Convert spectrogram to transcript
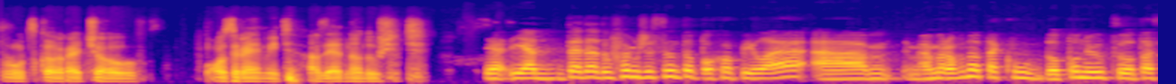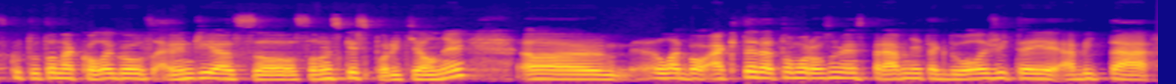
ľudskou rečou ozriemiť a zjednodušiť. Ja, ja teda dúfam, že som to pochopila a mám rovno takú doplňujúcu otázku tuto na kolegov z ING a z Slovenskej sporiteľne, lebo ak teda tomu rozumiem správne, tak dôležité je, aby tá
